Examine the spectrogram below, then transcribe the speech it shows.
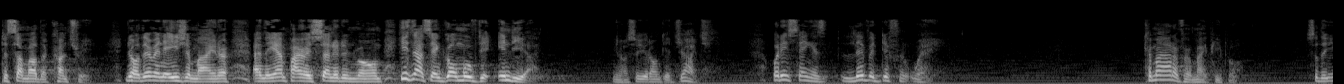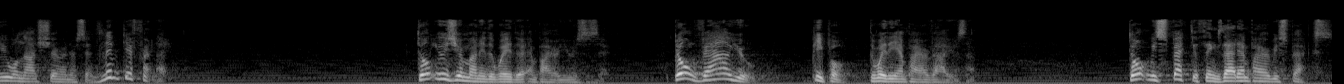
to some other country. You know, they're in Asia Minor and the empire is centered in Rome. He's not saying go move to India, you know, so you don't get judged. What he's saying is live a different way. Come out of her, my people so that you will not share in her sins. Live differently. Don't use your money the way the empire uses it. Don't value people the way the empire values them. Don't respect the things that empire respects.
